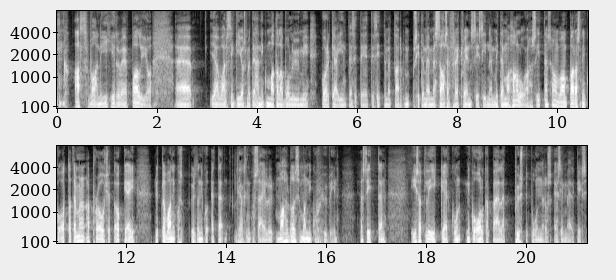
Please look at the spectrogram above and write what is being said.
kasvaa niin hirveän paljon ja varsinkin jos me tehdään niin kuin matala volyymi, korkea intensiteetti, sitten me, tar- sitten me emme saa se frekvenssi sinne, mitä mä haluan. Sitten se on vaan paras niin kuin ottaa tämmöinen approach, että okei, nyt me vaan niin kuin, yritän, niin kuin, että lihakset niin kuin säilyy mahdollisimman niin kuin hyvin. Ja sitten isot liikkeet, kun niin kuin olkapäälle pystypunnerus esimerkiksi.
